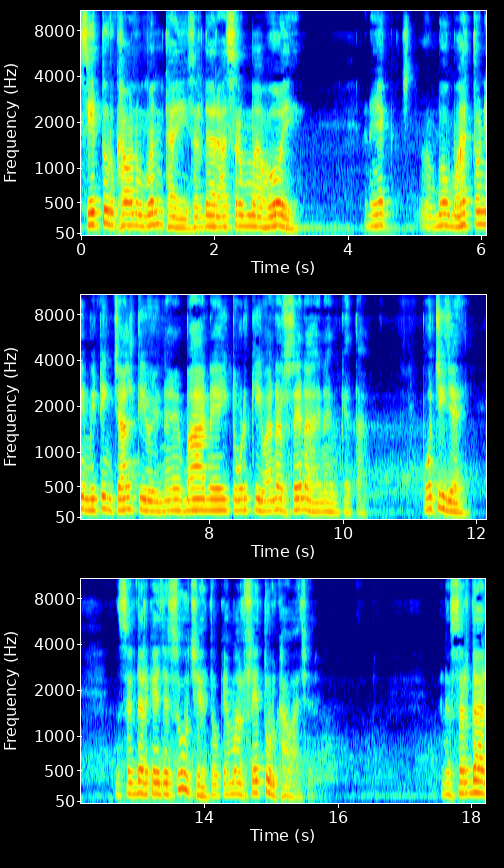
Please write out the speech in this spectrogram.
સેતુર ખાવાનું મન થાય, સરદાર આશ્રમમાં હોય, અને એક બહુ મહત્વની મિટિંગ ચાલતી હોય ને બા ને એ ટોળકી, વાનર સેના એને એમ કહેતા. પહોંચી જાય. સરદાર કહે છે, શું છે? તો કે, અમારે સેતુર ખાવા છે. અને સરદાર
